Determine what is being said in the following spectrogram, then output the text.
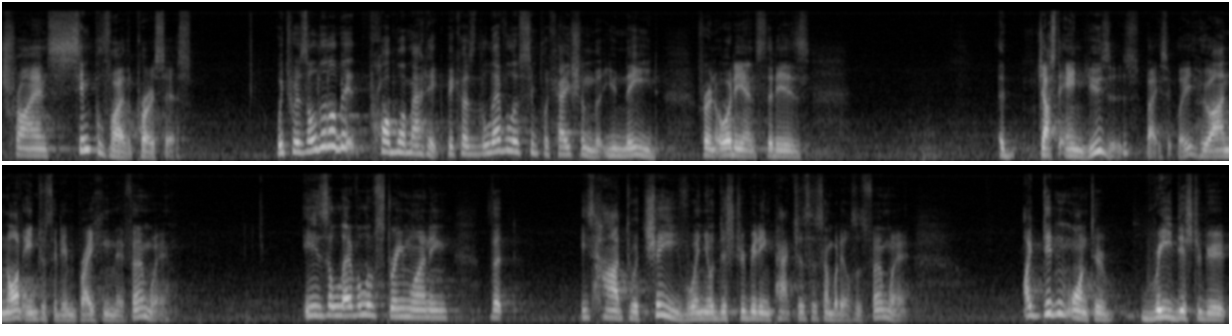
try and simplify the process, which was a little bit problematic because the level of simplification that you need for an audience that is just end users, basically, who are not interested in breaking their firmware, is a level of streamlining that is hard to achieve when you're distributing patches to somebody else's firmware. I didn't want to redistribute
